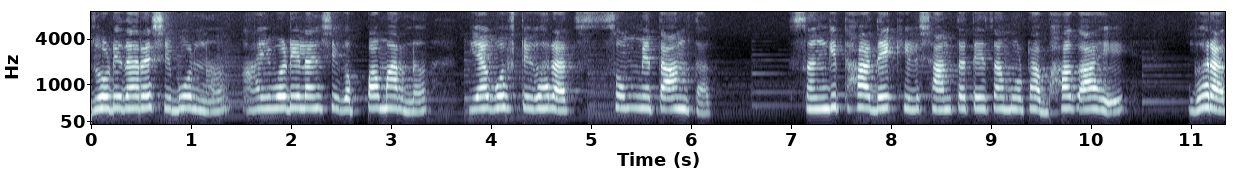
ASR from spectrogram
जोडीदाराशी बोलणं आईवडिलांशी गप्पा मारणं या गोष्टी घरात सौम्यता आणतात. संगीत हा देखील शांततेचा मोठा भाग आहे. घरात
